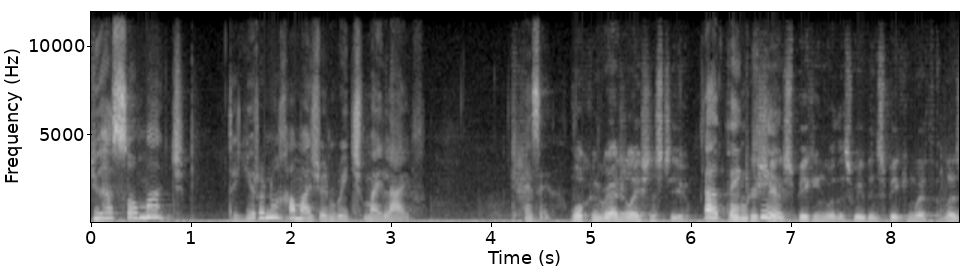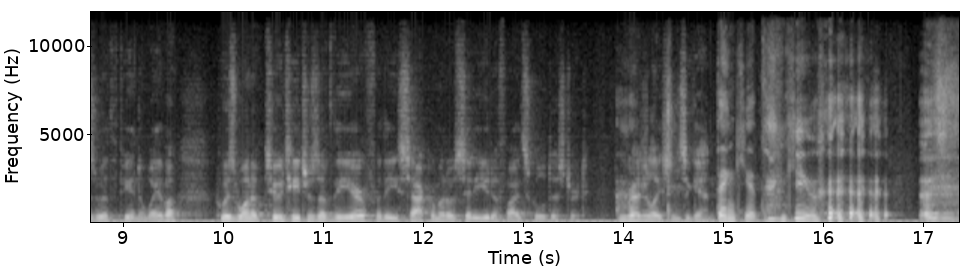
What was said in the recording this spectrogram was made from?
you have so much that you don't know how much you enrich my life. I say, Well, congratulations to you. Oh, we appreciate you. you speaking with us. We've been speaking with Elizabeth Villanueva, who is one of two Teachers of the Year for the Sacramento City Unified School District. Ah. Congratulations again. thank you, thank you.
